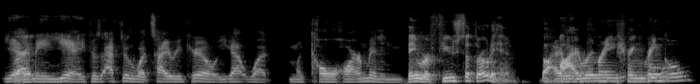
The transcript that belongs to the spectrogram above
Yeah, right? I mean, yeah, because after what Tyreek Hill, you got what Mecole Hardman and they refused to throw to him. Byron, Byron Pring- Pringle. Pringle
